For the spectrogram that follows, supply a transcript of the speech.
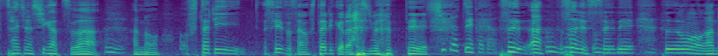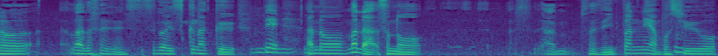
最初の4月は、うん、あの2人生徒さん2人から始まって4月から。そうです。それでもうあのまだそうですね。すごい少なく、で、あのまだそのあそうですね、一般には募集を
